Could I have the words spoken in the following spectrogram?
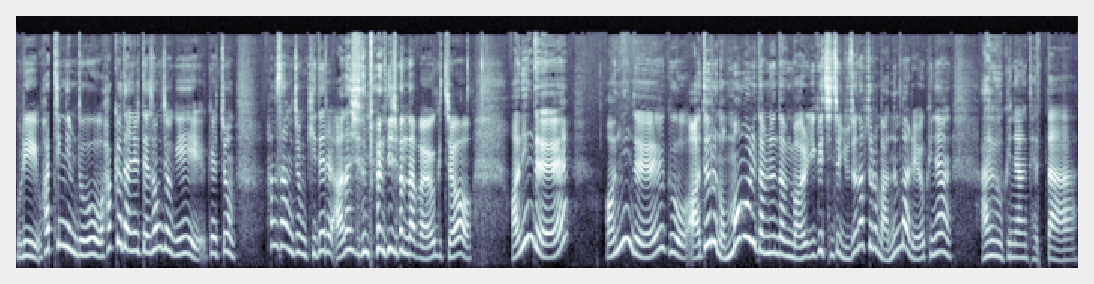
우리 화팅님도 학교 다닐 때 성적이 좀 항상 좀 기대를 안 하시는 편이셨나 봐요. 그쵸? 아닌데? 아닌데 그 아들은 엄마 머리 닮는다는 말 이게 진짜 유전학적으로 맞는 말이에요. 그냥 아유 그냥 됐다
